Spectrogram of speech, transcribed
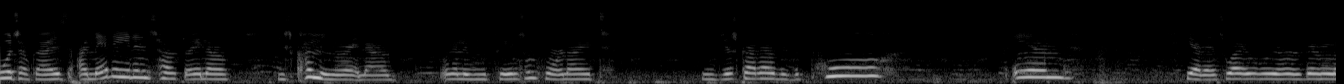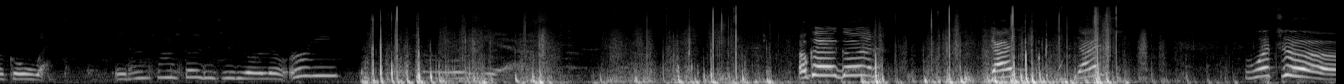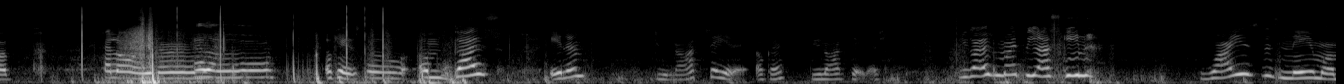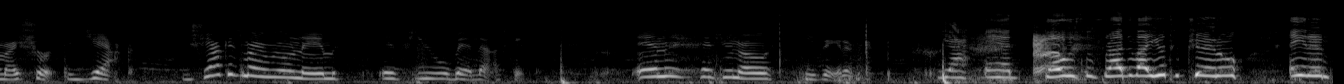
What's up, guys? I'm at Aiden's house right now. He's coming right now. We're gonna be playing some Fortnite. We just got out of the pool, and yeah, that's why we're gonna look all wet. Aiden's gonna start this video a little early, so yeah. Okay, good. Guys, guys, what's up? Hello, Aiden. Hello. Okay, so um, guys, Aiden, do not say it. Okay, do not say this. You guys might be asking, why is this name on my shirt, Jack? Jack is my real name. If you've been asking, and if you know, he's Aiden. Yeah, and go subscribe to my YouTube channel, Aiden.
